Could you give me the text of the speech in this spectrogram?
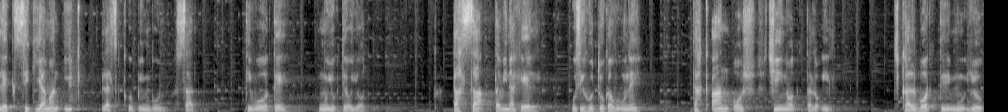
Leksik yaman ik las kupimbun sat. Tibuote muyuk teoyot. Tasa tabinagel usihutu kawune. Takan osh chinot taloil. Chkalbot ti muyuk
